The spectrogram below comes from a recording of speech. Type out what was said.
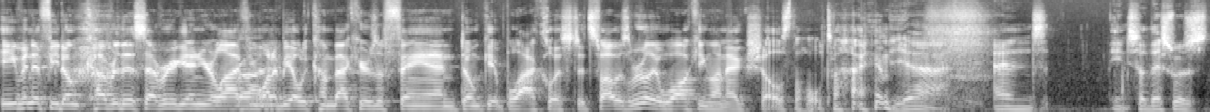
even if you don't cover this ever again in your life, you want to be able to come back here as a fan, don't get blacklisted. So I was really walking on eggshells the whole time. Yeah, and so this was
